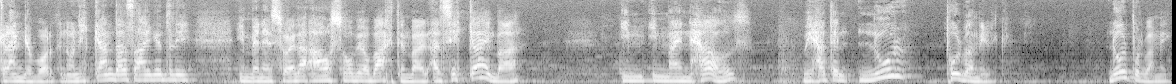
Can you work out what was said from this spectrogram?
krank geworden. Und ich kann das eigentlich in Venezuela auch so beobachten, weil als ich klein war, in, in mein Haus, wir hatten nur Pulvermilch. Nur Pulvermilch.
